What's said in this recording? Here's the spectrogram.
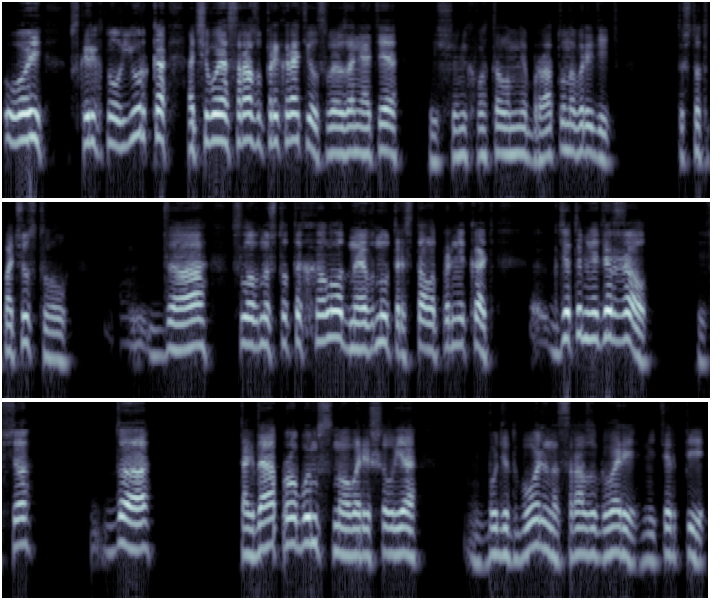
«Ой!» — вскрикнул Юрка, отчего я сразу прекратил свое занятие. Еще не хватало мне брату навредить. Ты что-то почувствовал? Да, словно что-то холодное внутрь стало проникать. Где ты меня держал? И все? Да. Тогда пробуем снова, решил я. Будет больно, сразу говори, не терпи.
